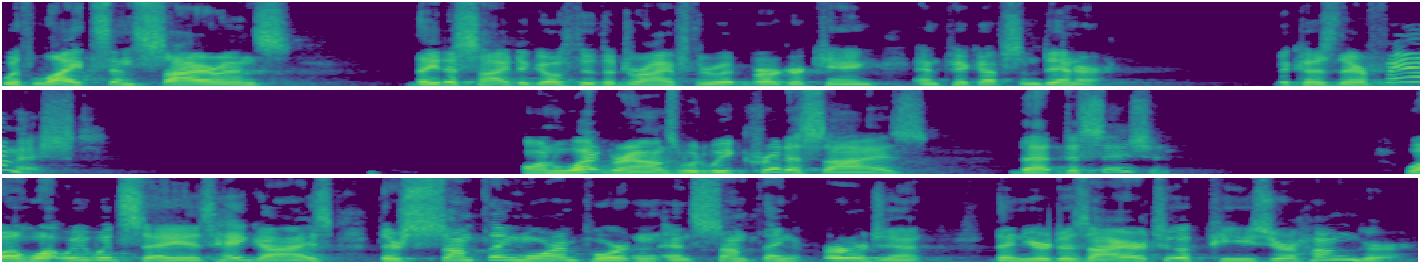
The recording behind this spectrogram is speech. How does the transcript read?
with lights and sirens, they decide to go through the drive through at Burger King and pick up some dinner because they're famished. On what grounds would we criticize that decision? Well, what we would say is hey, guys, there's something more important and something urgent than your desire to appease your hunger.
